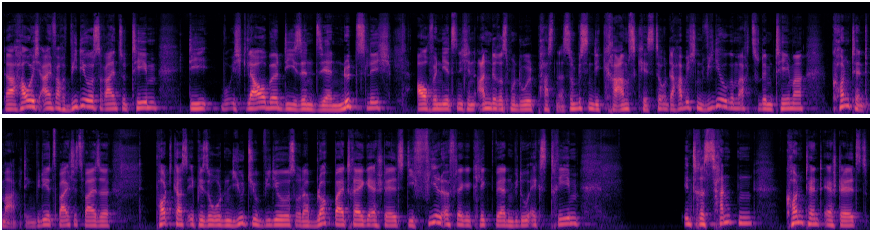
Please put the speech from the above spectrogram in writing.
Da haue ich einfach Videos rein zu Themen, die, wo ich glaube, die sind sehr nützlich, auch wenn die jetzt nicht in ein anderes Modul passen. Das ist so ein bisschen die Kramskiste. Und da habe ich ein Video gemacht zu dem Thema Content Marketing, wie du jetzt beispielsweise Podcast-Episoden, YouTube-Videos oder Blogbeiträge erstellst, die viel öfter geklickt werden, wie du extrem interessanten Content erstellst,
